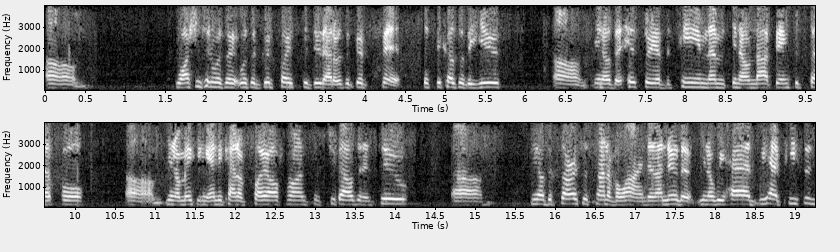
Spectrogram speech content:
um, Washington was a, was a good place to do that. It was a good fit just because of the youth, um, you know, the history of the team, them, you know, not being successful, um, you know, making any kind of playoff run since 2002. Um, you know, the stars just kind of aligned, and I knew that you know we had we had pieces,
